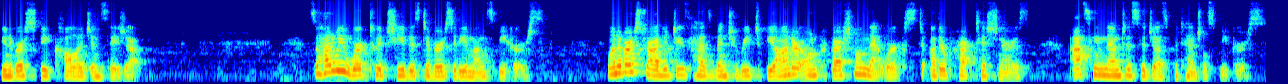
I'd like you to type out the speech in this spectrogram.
university, college, and CEGEP. So how do we work to achieve this diversity among speakers? One of our strategies has been to reach beyond our own professional networks to other practitioners, asking them to suggest potential speakers.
